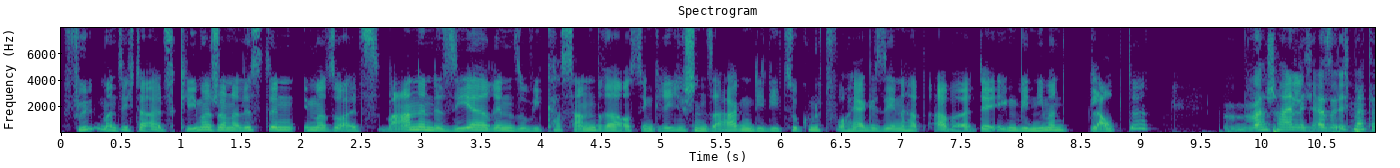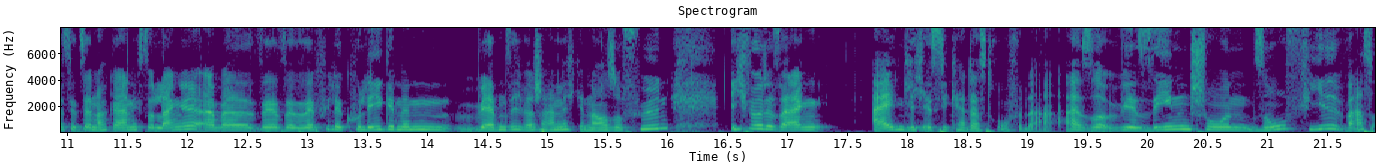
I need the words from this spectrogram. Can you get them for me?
fühlt man sich da als Klimajournalistin immer so als warnende Seherin, so wie Cassandra aus den griechischen Sagen, die die Zukunft vorhergesehen hat, aber der irgendwie niemand glaubte? Wahrscheinlich. Also ich mache das jetzt ja noch gar nicht so lange, aber sehr, sehr, sehr viele Kolleginnen werden sich wahrscheinlich genauso fühlen. Ich würde sagen, eigentlich ist die Katastrophe da. Also wir sehen schon so viel, was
